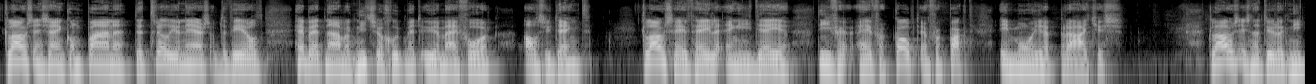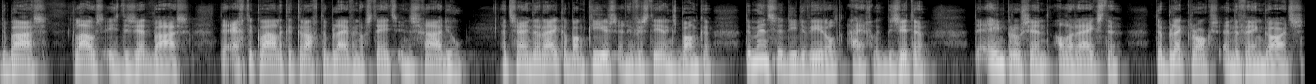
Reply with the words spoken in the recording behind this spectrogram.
Klaus en zijn kompanen, de triljonairs op de wereld, hebben het namelijk niet zo goed met u en mij voor als u denkt. Klaus heeft hele enge ideeën die hij verkoopt en verpakt in mooie praatjes. Klaus is natuurlijk niet de baas. Klaus is de zetbaas. De echte kwalijke krachten blijven nog steeds in de schaduw. Het zijn de rijke bankiers en investeringsbanken, de mensen die de wereld eigenlijk bezitten. De 1% allerrijkste, de BlackRocks en de Vanguards.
